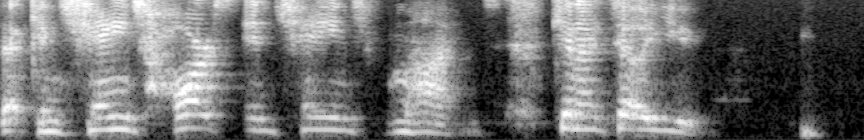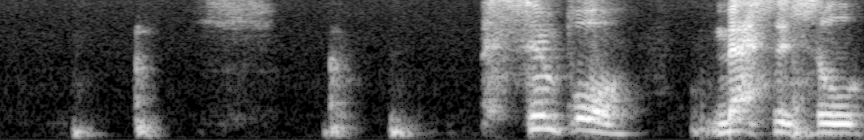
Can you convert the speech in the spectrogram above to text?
that can change hearts and change minds. Can I tell you? Simple message to,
